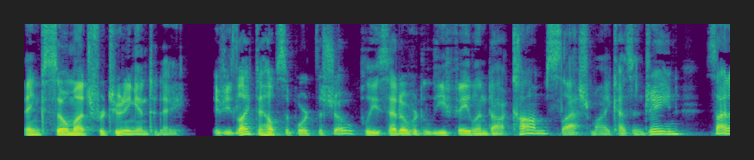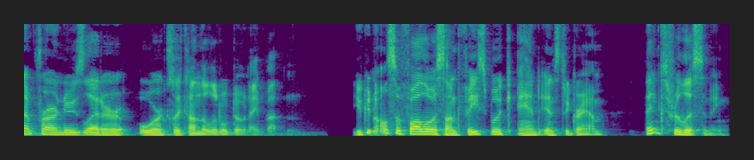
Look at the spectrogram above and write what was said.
Thanks so much for tuning in today. If you'd like to help support the show, please head over to leephalen.com slash mycousinjane, sign up for our newsletter, or click on the little donate button. You can also follow us on Facebook and Instagram. Thanks for listening.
